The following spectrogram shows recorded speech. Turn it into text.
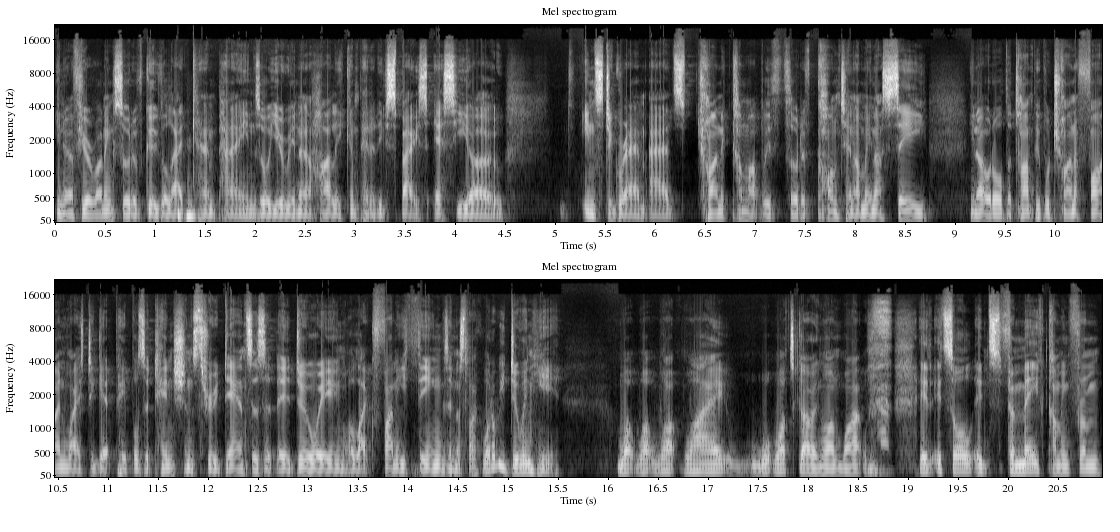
You know, if you're running sort of Google ad mm-hmm. campaigns or you're in a highly competitive space, SEO, Instagram ads, trying to come up with sort of content. I mean, I see you know, it all the time people trying to find ways to get people's attentions through dances that they're doing or like funny things. And it's like, what are we doing here? What, what, what, why, what's going on? Why? It, it's all, it's for me coming from,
